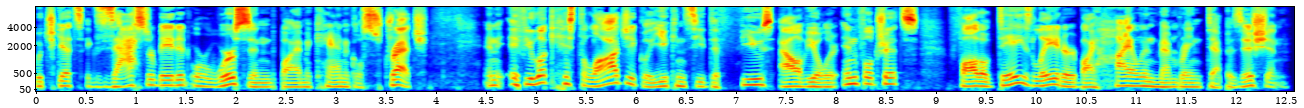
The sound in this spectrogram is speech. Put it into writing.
which gets exacerbated or worsened by mechanical stretch. And if you look histologically, you can see diffuse alveolar infiltrates, followed days later by hyaline membrane deposition.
